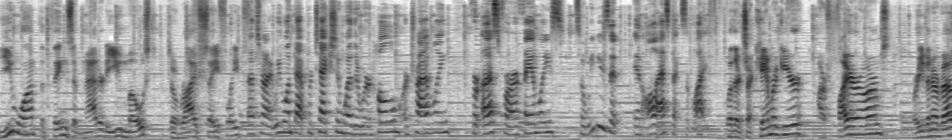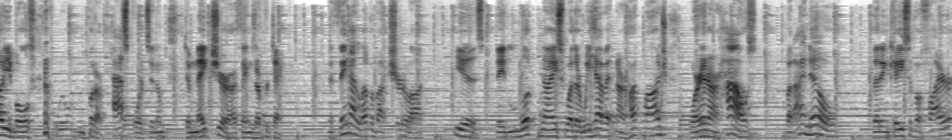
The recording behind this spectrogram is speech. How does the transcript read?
You want the things that matter to you most to arrive safely. That's right. We want that protection whether we're home or traveling for us, for our families. So we use it in all aspects of life. Whether it's our camera gear, our firearms, or even our valuables, we'll even put our passports in them to make sure our things are protected. The thing I love about Surelock is they look nice whether we have it in our hunt lodge or in our house, but I know that in case of a fire,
